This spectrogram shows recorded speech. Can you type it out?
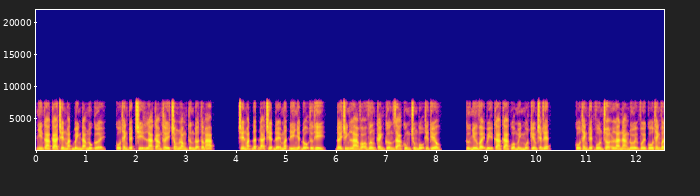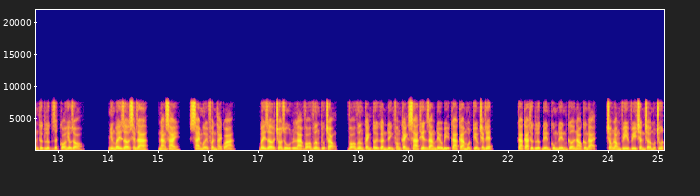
Nhìn ca ca trên mặt bình đạm nụ cười, cố thanh tuyết chỉ là cảm thấy trong lòng từng đợt tấm áp. Trên mặt đất đã triệt để mất đi nhiệt độ tử thi, đây chính là võ vương cảnh cường giả cùng trung bộ thiên tiêu. Cứ như vậy bị ca ca của mình một kiếm chém giết cố thanh tuyết vốn cho là nàng đối với cố thanh vân thực lực rất có hiểu rõ. Nhưng bây giờ xem ra, nàng sai sai mười phần thái quá. Bây giờ cho dù là võ vương cựu trọng, võ vương cảnh tới gần đỉnh phong cảnh xa thiên giang đều bị ca ca một kiếm chém giết. Ca ca thực lực đến cùng đến cỡ nào cường đại, trong lòng vi vi trần chờ một chút.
